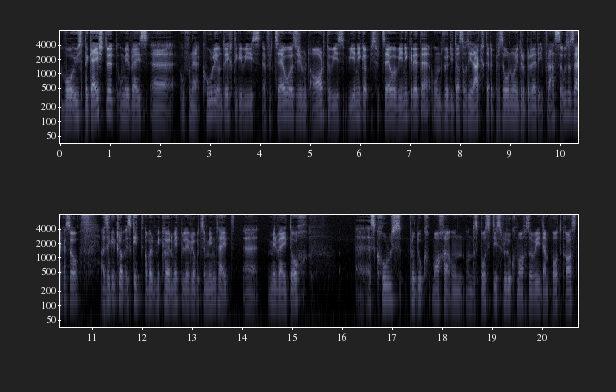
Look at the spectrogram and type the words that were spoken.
wo uns begeistert und wir wollen äh, auf eine coole und richtige Weise äh, erzählen. Es ist immer die Art und Weise, ich etwas erzähle, wie ich rede und würde das auch direkt der Person, die ich darüber rede, in die Fresse raus sagen. So. Also ich glaube, es gibt, aber wir gehören mittlerweile glaube ich, zur Minderheit, äh, wir wollen doch ein cooles Produkt machen und, und ein positives Produkt machen, so wie in diesem Podcast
